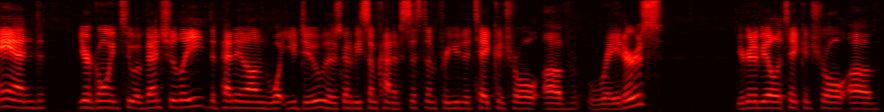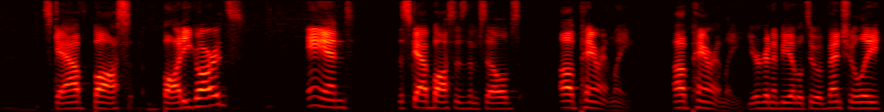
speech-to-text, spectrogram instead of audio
and you're going to eventually, depending on what you do, there's going to be some kind of system for you to take control of raiders. You're going to be able to take control of scav boss bodyguards and the scav bosses themselves. Apparently, apparently, you're going to be able to eventually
